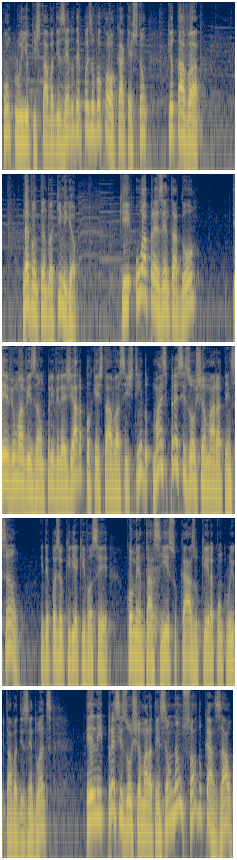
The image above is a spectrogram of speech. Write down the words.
concluir o que estava dizendo, depois eu vou colocar a questão que eu estava levantando aqui, Miguel que o apresentador teve uma visão privilegiada porque estava assistindo, mas precisou chamar a atenção, e depois eu queria que você comentasse isso, caso queira concluir o que estava dizendo antes. Ele precisou chamar a atenção não só do casal,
